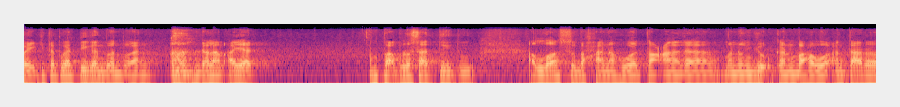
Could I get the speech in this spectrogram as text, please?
Baik, kita perhatikan tuan-tuan, dalam ayat 41 itu Allah Subhanahu wa taala menunjukkan bahawa antara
